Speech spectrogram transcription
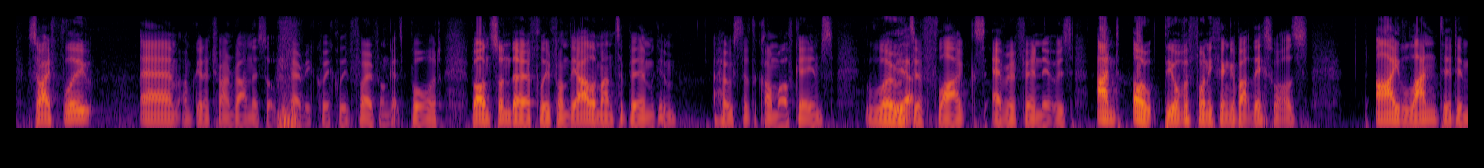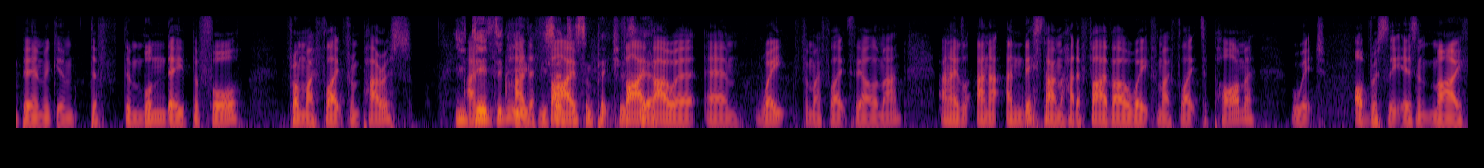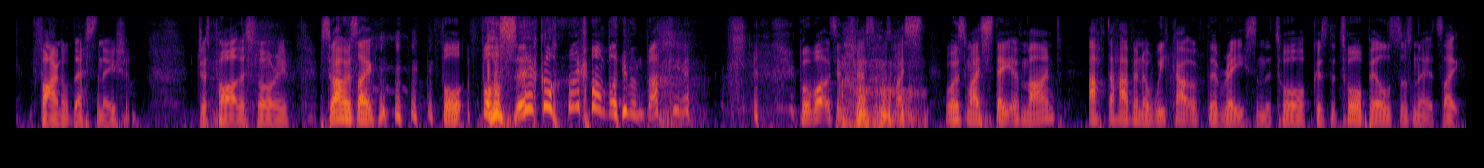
So I flew. Um, I'm going to try and round this up very quickly before everyone gets bored. But on Sunday, I flew from the Isle of Man to Birmingham, host of the Commonwealth Games. Loads Yeah. of flags, everything. It was. And oh, the other funny thing about this was, I landed in Birmingham the the Monday before from my flight from Paris You did, didn't had you? a You sent five- us some pictures. five yeah. hour um, wait for my flight to the Isle of Man, and I and I, and this time I had a five hour wait for my flight to Palma, which obviously isn't my final destination, just part of the story. So I was like, full full circle. I can't believe I'm back here. But what was interesting was my was my state of mind after having a week out of the race and the tour, because the tour builds, doesn't it? It's like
